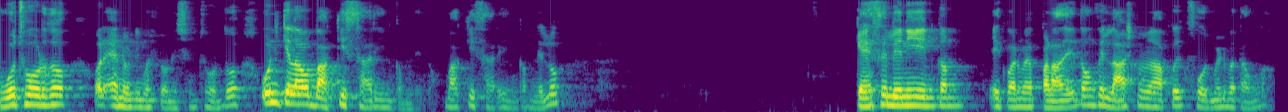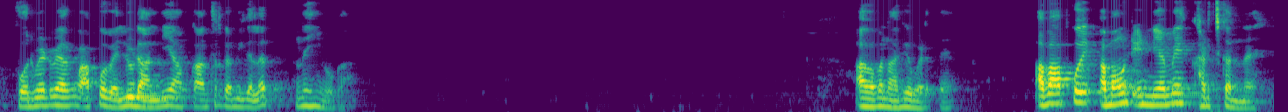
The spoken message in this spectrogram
तो वो छोड़ दो और एनोनिमस डोनेशन छोड़ दो। उनके अलावा बाकी सारी इनकम ले लो, बाकी सारी इनकम ले लो। कैसे लेनी है इनकम एक बार मैं पढ़ा देता हूँ, फिर लास्ट में मैं आपको एक फॉर्मेट बताऊँगा। फॉर्मेट में आपको वैल्यू डालनी है, आपका आंसर कभी गलत नहीं होगा। अब अपन आगे बढ़ते हैं। अब आपको अमाउंट इंडिया में खर्च करना है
